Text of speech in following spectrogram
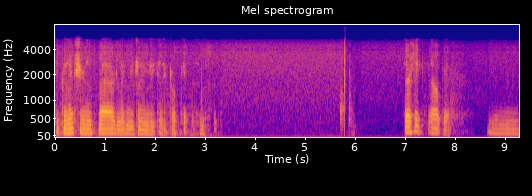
The connection is bad. Let me try and reconnect. Okay. Shashik, okay mm,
